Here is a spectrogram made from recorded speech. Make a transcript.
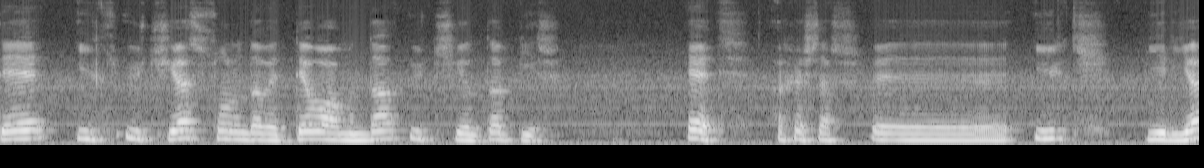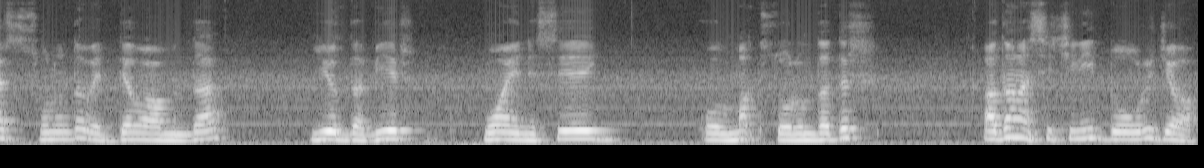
D. ilk üç yaş sonunda ve devamında üç yılda bir. Evet arkadaşlar e, ilk bir yaz sonunda ve devamında yılda bir muayenesi olmak zorundadır. Adana seçeneği doğru cevap.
